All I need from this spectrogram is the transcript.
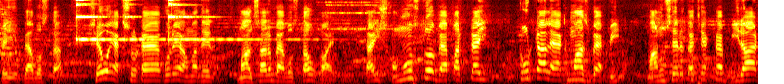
সেই ব্যবস্থা সেও একশো টাকা করে আমাদের মালসার ব্যবস্থাও হয়। তাই সমস্ত ব্যাপারটাই টোটাল এক মাস ব্যাপী মানুষের কাছে একটা বিরাট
